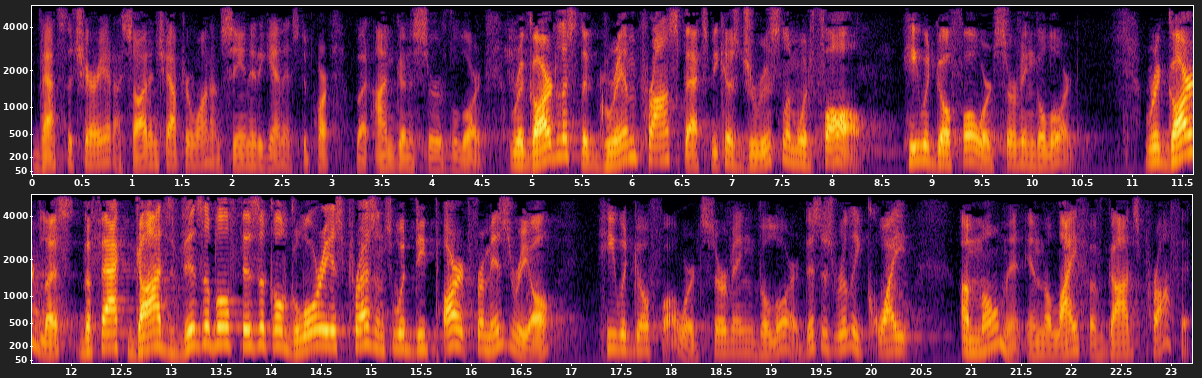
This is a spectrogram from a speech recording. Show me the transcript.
That's the chariot. I saw it in chapter 1. I'm seeing it again. It's depart, but I'm going to serve the Lord. Regardless the grim prospects, because Jerusalem would fall, he would go forward serving the Lord. Regardless the fact God's visible, physical, glorious presence would depart from Israel, he would go forward serving the Lord. This is really quite a moment in the life of God's prophet.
